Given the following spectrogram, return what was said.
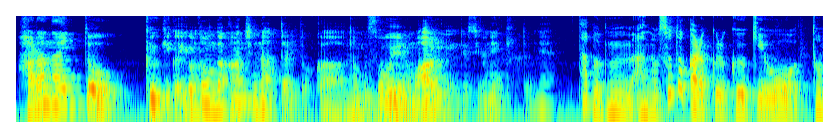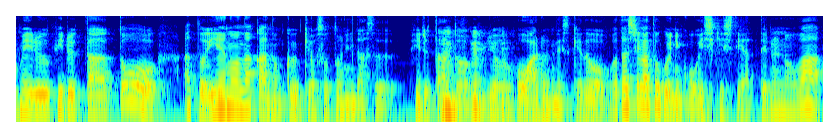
貼らないと空気がよどんだ感じになったりとか多分そういうのもあるんですよね、きっとね。多分あの外から来る空気を止めるフィルターとあと家の中の空気を外に出すフィルターと両方あるんですけど、私が特にこう意識してやってるのは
